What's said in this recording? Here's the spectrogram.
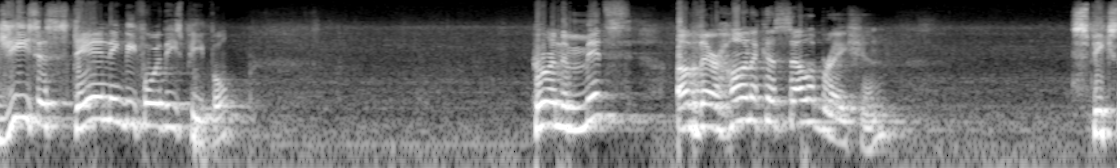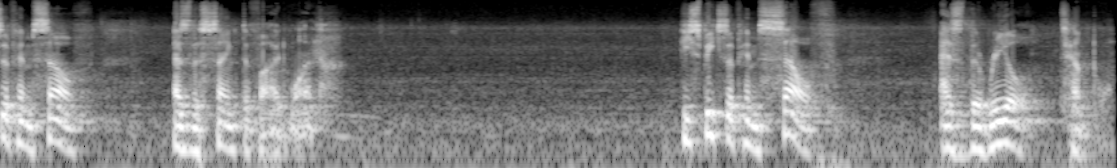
Jesus standing before these people who are in the midst of their Hanukkah celebration speaks of himself as the sanctified one. He speaks of himself as the real temple.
